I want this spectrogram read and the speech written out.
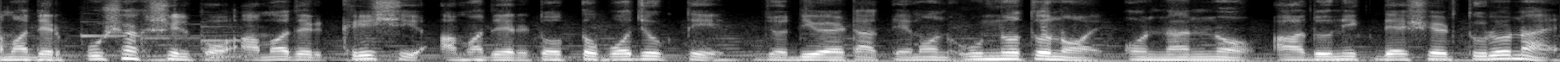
আমাদের পোশাক শিল্প, আমাদের কৃষি, আমাদের তথ্য প্রযুক্তি যদিও এটা তেমন উন্নত নয়, অন্যান্য আধুনিক দেশের তুলনায়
